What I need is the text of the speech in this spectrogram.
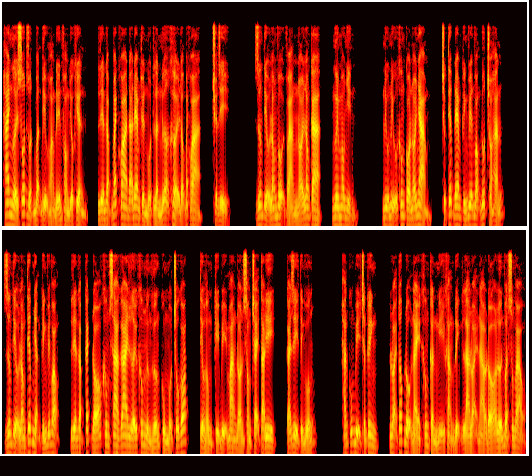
hai người sốt ruột bận bị hoàng đến phòng điều khiển, liền gặp bách khoa đã đem thuyền một lần nữa khởi động. Bách khoa, chuyện gì? Dương tiểu long vội vàng nói, long ca, ngươi mau nhìn. Nữu nữu không có nói nhảm, trực tiếp đem kính viễn vọng đút cho hắn. Dương tiểu long tiếp nhận kính viễn vọng, liền gặp cách đó không xa gai lưới không ngừng hướng cùng một chỗ gót, tiểu hồng kỳ bị mang đón sóng chạy ta đi, cái gì tình huống? Hắn cũng bị chấn kinh, loại tốc độ này không cần nghĩ khẳng định là loại nào đó lớn vật xông vào,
